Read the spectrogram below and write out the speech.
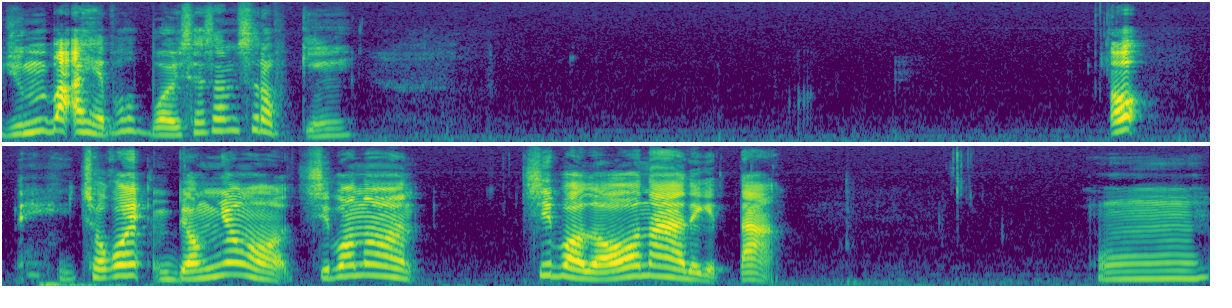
윤바 해보? 뭘 새삼스럽게. 어? 저거 명령어 집어넣어, 집어 넣어놔야 되겠다. 음.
